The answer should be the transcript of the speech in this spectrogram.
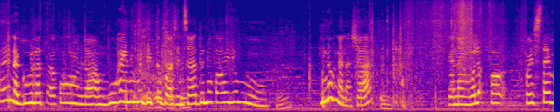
Ay, nagulat ako. Hala, ang buhay ninyo dito ba? Sinsado na kaayo mo. Hinog na na siya? Kanang wala po, first time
